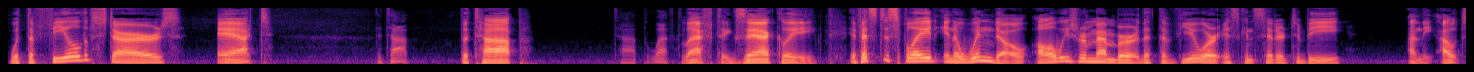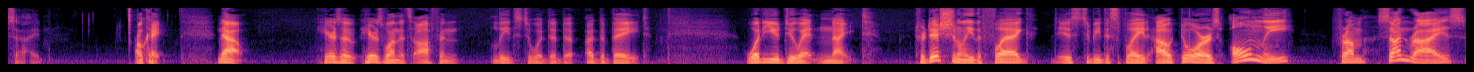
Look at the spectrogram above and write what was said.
with the field of stars at The top. the top Top left. left. Exactly. If it's displayed in a window, always remember that the viewer is considered to be on the outside. Okay. Now, here's a here's one that's often leads to a, de- a debate. What do you do at night? Traditionally, the flag is to be displayed outdoors only from sunrise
